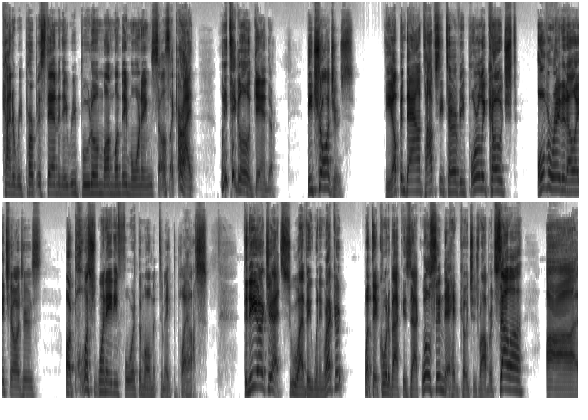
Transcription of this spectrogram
kind of repurpose them and they reboot them on Monday mornings. So I was like, all right, let me take a little gander. The Chargers, the up and down, topsy turvy, poorly coached, overrated LA Chargers, are plus 184 at the moment to make the playoffs. The New York Jets, who have a winning record, but their quarterback is Zach Wilson, their head coach is Robert Saleh, uh,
